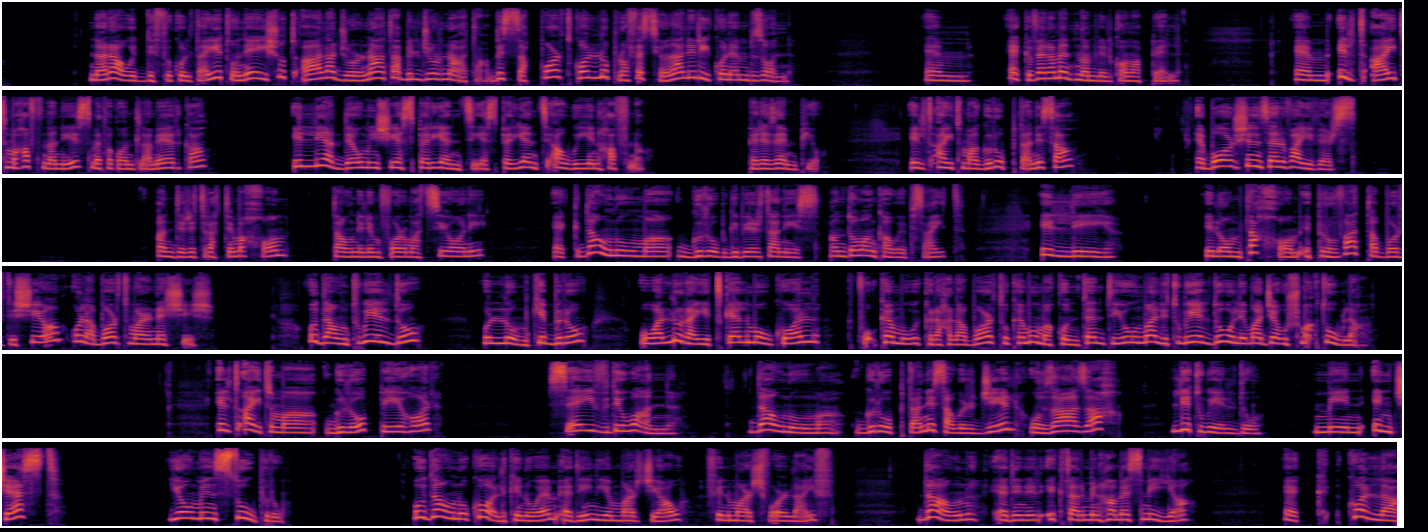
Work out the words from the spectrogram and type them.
naraw id-diffikultajiet u ngħixu t-tqala ġurnata bil-ġurnata bis-sapport kollu professjonali li jkun hemm bżonn. Ehm, hekk verament nagħmlilkom appell. Ehm, iltqajt ma' ħafna nies meta kont l-Amerika illi għaddew minn xi esperjenzi, esperjenzi qawwijin ħafna. Per eżempju, iltqajt ma' grupp ta' nisa abortion survivors. Għandi ritratti magħhom tawni l-informazzjoni hekk dawn huma grupp kbir ta' nies għandhom anka website illi il-omm tagħhom ippruvat tabortixxihom u l-abort ma rnexxiex. U dawn twieldu u llum kibru u allura jitkellmu wkoll fuq kemm hu ikrah l-abort u kemm huma kuntenti huma li twieldu u li ma ġewx maqtula. Iltqajt ma' grupp ieħor Save the One. Dawn huma grupp ta' nisa u rġiel u żgħażagħ li twieldu minn inċest jew minn stupru. U dawn ukoll kienu hemm qegħdin jimmarċjaw fil-March for Life. Dawn qegħdin iktar minn 500 hekk kollha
